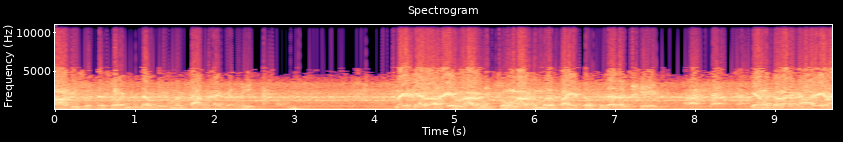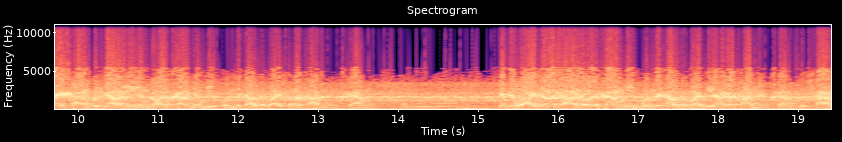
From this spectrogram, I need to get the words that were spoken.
มากที่สุดในสวรรค์ดาวดึงมันต่างกันอย่างนี้ ไม่ใช่เราให้มากมีสูงมากเสมอไปต้องสุดแล้วแต่เขตคอย่างสังฆทานที่ให้ทานพระเจ้าเองร้อยครั้งยังมีผลไม่เท่าถวายสังฆทานหนึ่งครั้งให้ถวายสังฆทานร้อยครั้งมีผลไม่เท่าถวายวิหารทานหนึ่งครั้งคือสร้าง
